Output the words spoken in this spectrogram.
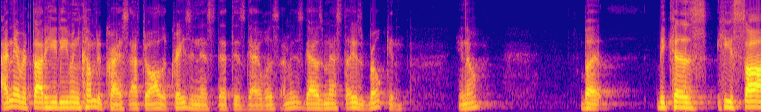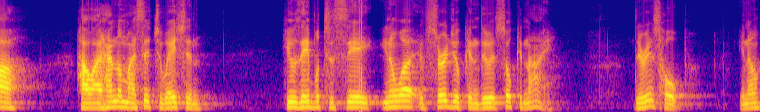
I never thought he'd even come to Christ after all the craziness that this guy was. I mean, this guy was messed up, he was broken, you know? But because he saw how I handled my situation, he was able to say, you know what, if Sergio can do it, so can I. There is hope, you know?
